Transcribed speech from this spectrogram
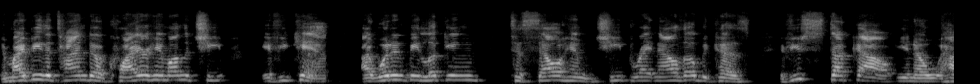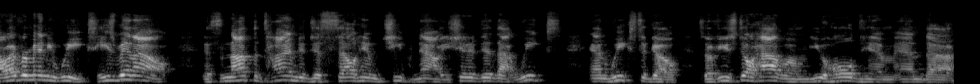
it might be the time to acquire him on the cheap if you can. I wouldn't be looking to sell him cheap right now though, because if you stuck out, you know, however many weeks he's been out, it's not the time to just sell him cheap now. You should have did that weeks and weeks ago. So if you still have him, you hold him and uh,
